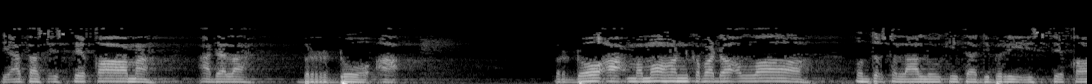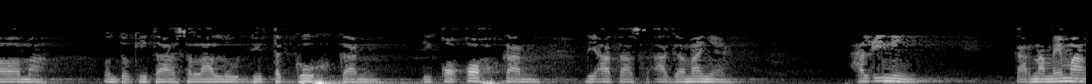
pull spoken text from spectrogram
di atas istiqamah adalah berdoa. Berdoa memohon kepada Allah untuk selalu kita diberi istiqamah, untuk kita selalu diteguhkan, dikokohkan di atas agamanya. Hal ini karena memang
